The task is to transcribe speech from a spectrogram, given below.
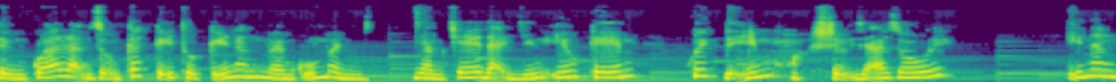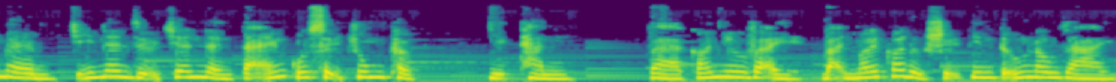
đừng quá lạm dụng các kỹ thuật kỹ năng mềm của mình nhằm che đậy những yếu kém, khuyết điểm hoặc sự giả dối. Kỹ năng mềm chỉ nên dựa trên nền tảng của sự trung thực, nhiệt thành, và có như vậy, bạn mới có được sự tin tưởng lâu dài.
